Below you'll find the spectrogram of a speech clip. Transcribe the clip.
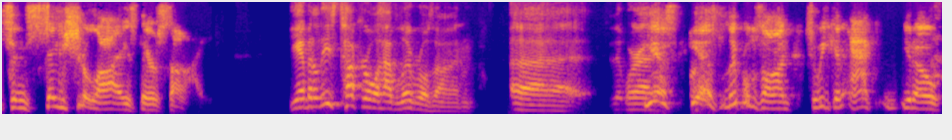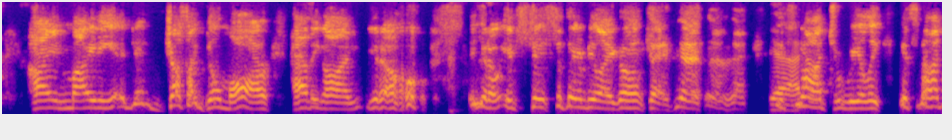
sensationalize their side. Yeah, but at least Tucker will have liberals on. Uh, whereas, yes, yes, liberals on, so we can act, you know, high and mighty, just like Bill Maher having on, you know, you know, it's to sit there and be like, oh, okay, yeah, it's not to really, it's not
